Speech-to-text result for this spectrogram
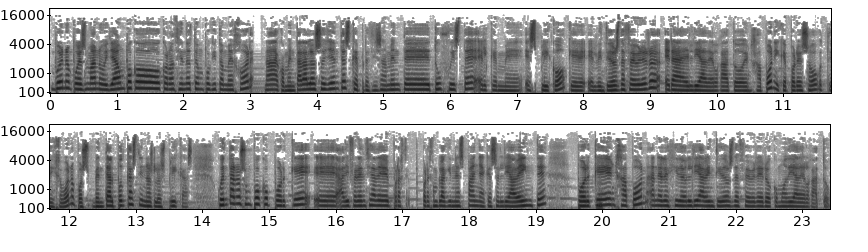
Bueno, pues Manu, ya un poco conociéndote un poquito mejor, nada, comentar a los oyentes que precisamente tú fuiste el que me explicó que el 22 de febrero era el Día del Gato en Japón y que por eso te dije, bueno, pues vente al podcast y nos lo explicas. Cuéntanos un poco por qué, eh, a diferencia de, por, ejemplo, aquí en España, que es el día 20, ¿por qué en Japón han elegido el día 22 de febrero como Día del Gato?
